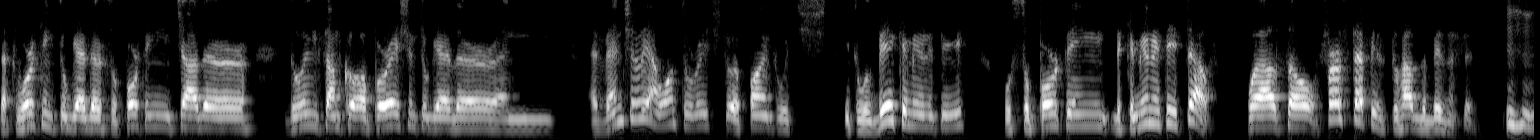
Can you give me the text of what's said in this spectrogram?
that working together, supporting each other, doing some cooperation together, and eventually I want to reach to a point which it will be a community who's supporting the community itself. Well, so first step is to help the businesses, mm-hmm.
